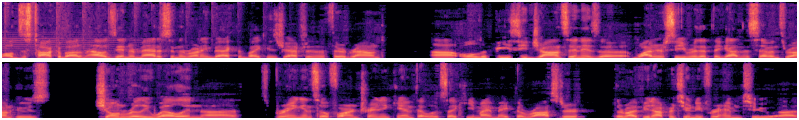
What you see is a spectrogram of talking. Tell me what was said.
I'll just talk about him. Alexander Mattison, the running back, the Vikings drafted in the third round. Uh, Olabisi Johnson is a wide receiver that they got in the seventh round, who's shown really well in uh, spring and so far in training camp. That looks like he might make the roster. There might be an opportunity for him to uh,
